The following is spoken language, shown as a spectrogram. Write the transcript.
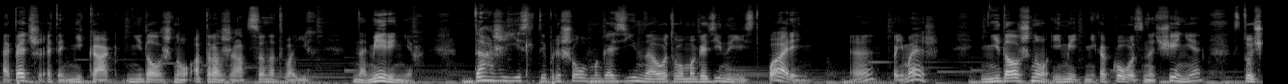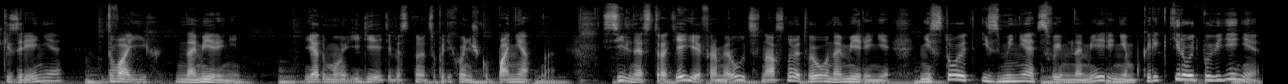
опять же, это никак не должно отражаться на твоих намерениях. Даже если ты пришел в магазин, а у этого магазина есть парень, а? понимаешь? Не должно иметь никакого значения с точки зрения твоих намерений. Я думаю, идея тебе становится потихонечку понятна. Сильная стратегия формируется на основе твоего намерения. Не стоит изменять своим намерением, корректировать поведение.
